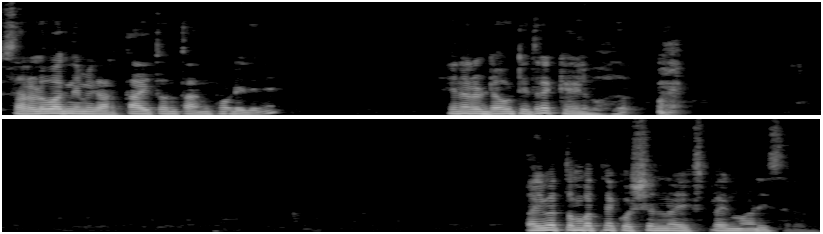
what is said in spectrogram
ಸರಳವಾಗಿ ನಿಮಗೆ ಅರ್ಥ ಆಯ್ತು ಅಂತ ಅನ್ಕೊಂಡಿದ್ದೀನಿ ಏನಾದ್ರು ಡೌಟ್ ಇದ್ರೆ ಕೇಳಬಹುದು ಐವತ್ತೊಂಬತ್ತನೇ ಕ್ವಶನ್ ಎಕ್ಸ್ಪ್ಲೈನ್ ಮಾಡಿ ಸರ್ ಅಂತ.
